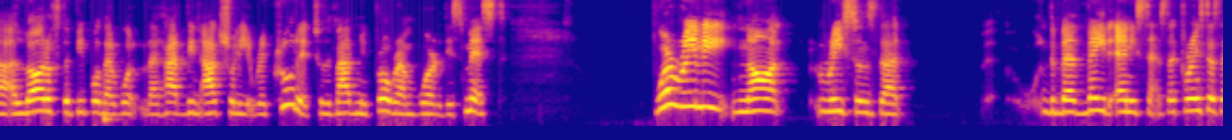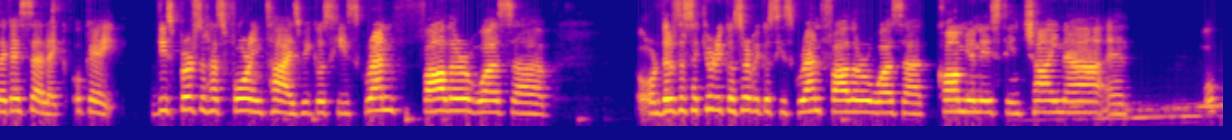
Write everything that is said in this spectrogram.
uh, a lot of the people that were that had been actually recruited to the MAVNI program were dismissed. Were really not reasons that that made any sense. Like for instance, like I said, like okay, this person has foreign ties because his grandfather was a uh, or there's a security concern because his grandfather was a communist in China and oh,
